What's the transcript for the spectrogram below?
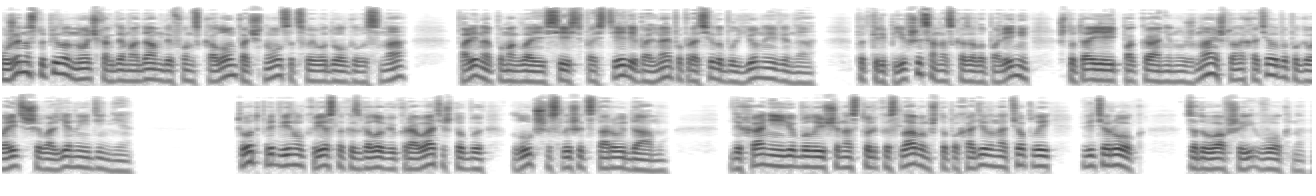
Уже наступила ночь, когда мадам де фон Скалом очнулась от своего долгого сна. Полина помогла ей сесть в постели, и больная попросила бульона и вина. Подкрепившись, она сказала Полине, что та ей пока не нужна, и что она хотела бы поговорить с шевалье наедине. Тот придвинул кресло к изголовью кровати, чтобы лучше слышать старую даму. Дыхание ее было еще настолько слабым, что походило на теплый ветерок, задувавший в окна.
